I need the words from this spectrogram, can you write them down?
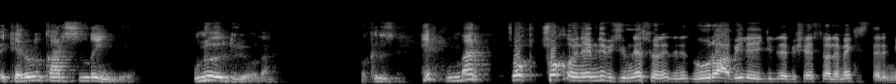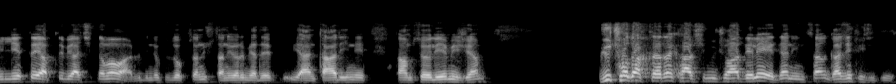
Ve terörün karşısındayım diyor. Bunu öldürüyorlar. Bakınız hep bunlar Çok çok önemli bir cümle söylediniz. Uğur abiyle ilgili de bir şey söylemek isterim. Milliyet'te yaptığı bir açıklama vardı. 1993 tanıyorum ya da yani tarihini tam söyleyemeyeceğim. Güç odaklarına karşı mücadele eden insan gazetecidir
